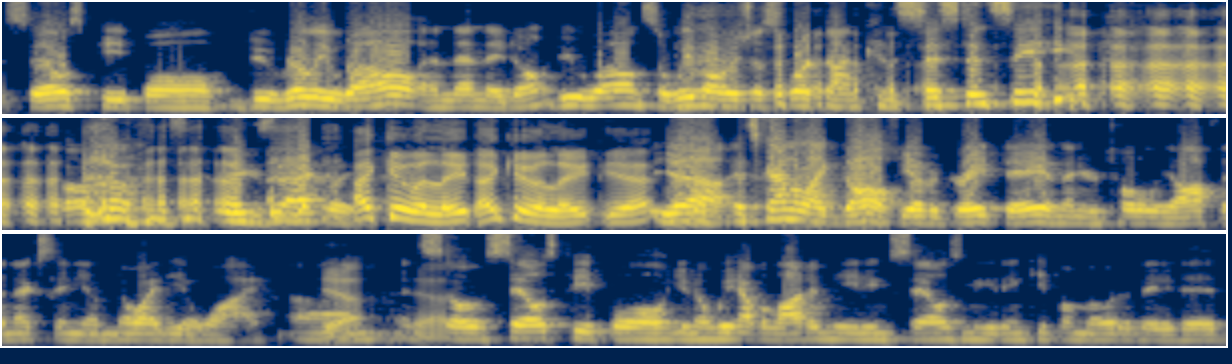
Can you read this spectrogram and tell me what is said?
salespeople do really well and then they don't do well. And so we've always just worked on consistency. exactly. I can relate. I can relate. Yeah. Yeah. It's kind of like golf. You have a great day and then you're totally off the next day and you have no idea why. Um, yeah. And yeah. so salespeople, you know, we have a lot of meetings, sales meeting, keep them motivated.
